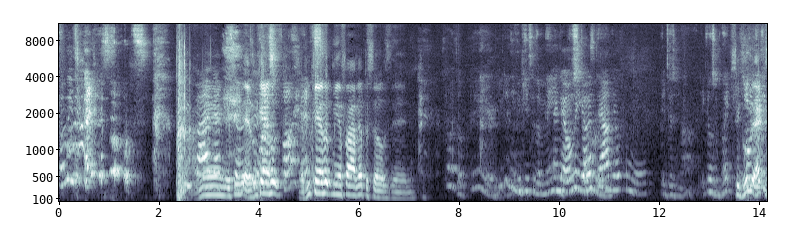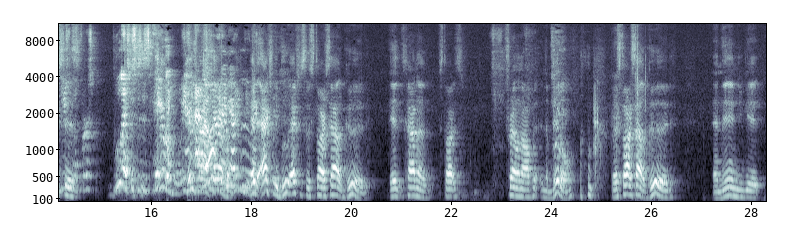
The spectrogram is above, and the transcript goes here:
Only five episodes. I five mean, if you, episodes. if you can't hook, if you can't hook me in five episodes, then Brother Bear, you didn't even get to the main. And it only story. goes downhill from there. It does not. It goes way. See, Blue you didn't even get to Exorcist- the first. Blue Exorcist is terrible. it's I not don't terrible. Blue It actually Blue Exorcist starts out good. It kind of starts trailing off in the middle, but it starts out good, and then you get,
